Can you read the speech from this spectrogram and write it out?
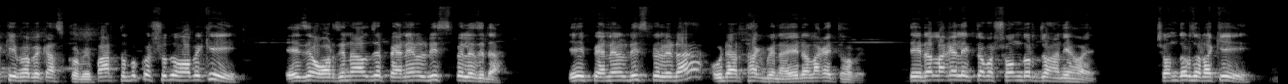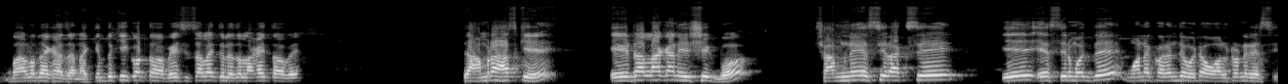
একই ভাবে কাজ করবে। পার্থক্য শুধু হবে কি, এই যে অরিজিনাল যে প্যানেল ডিসপ্লে যেটা, এই প্যানেল ডিসপ্লেটা ওইটা আর থাকবে না, এটা লাগাইতে হবে। তো এটা লাগাইলে একটু আবার সৌন্দর্য হানি হয়। সৌন্দর্যটা কি? ভালো দেখা যায় না। কিন্তু কি করতে হবে? এসি চালাইতে হলে তো লাগাইতে হবে। আমরা আজকে এটা লাগানি শিখব। সামনে এসি রাখছে এই এসির মধ্যে মনে করেন যে ওইটা অল্টনের এসি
